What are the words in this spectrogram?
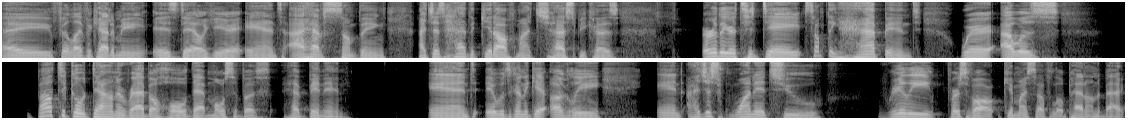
Hey, Fit Life Academy is Dale here, and I have something I just had to get off my chest because earlier today something happened where I was about to go down a rabbit hole that most of us have been in, and it was gonna get ugly, and I just wanted to really, first of all, give myself a little pat on the back,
